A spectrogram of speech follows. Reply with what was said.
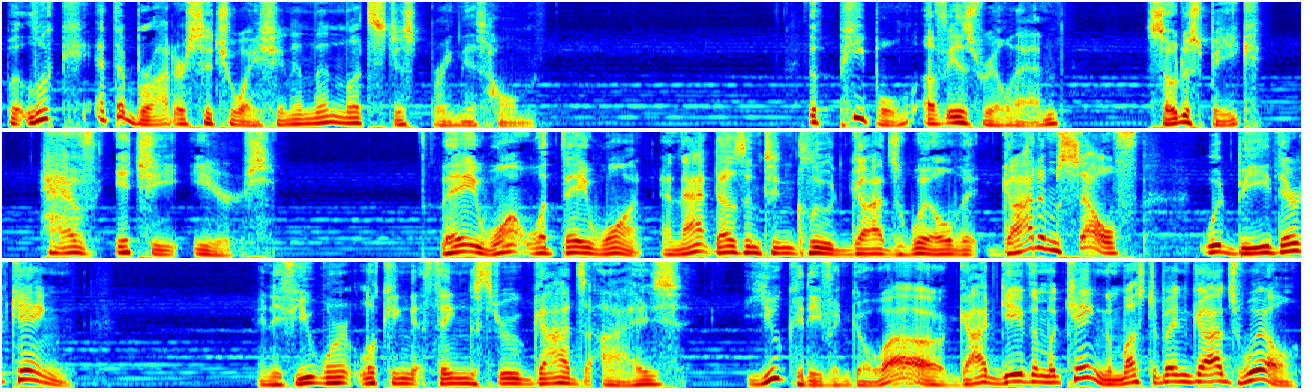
But look at the broader situation, and then let's just bring this home. The people of Israel, then, so to speak, have itchy ears. They want what they want, and that doesn't include God's will that God Himself would be their king. And if you weren't looking at things through God's eyes, you could even go, oh, God gave them a king. It must have been God's will.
